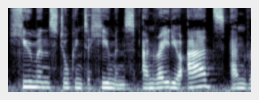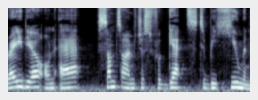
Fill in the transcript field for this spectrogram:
humans talking to humans, and radio ads and radio on air sometimes just forgets to be human.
